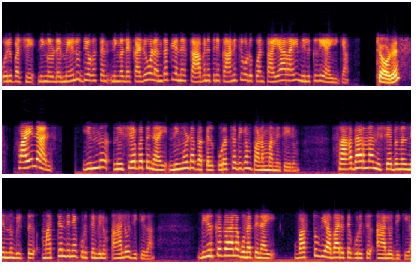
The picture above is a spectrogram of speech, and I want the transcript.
ഒരുപക്ഷെ നിങ്ങളുടെ മേലുദ്യോഗസ്ഥൻ നിങ്ങളുടെ കഴിവുകൾ എന്തൊക്കെയെന്ന് സ്ഥാപനത്തിന് കാണിച്ചു കൊടുക്കുവാൻ തയ്യാറായി നിൽക്കുകയായിരിക്കാം. ഫൈനാൻസ്. ഇന്ന് നിക്ഷേപത്തിനായി നിങ്ങളുടെ പക്കൽ കുറച്ചധികം പണം വന്നു ചേരും സാധാരണ നിക്ഷേപങ്ങളിൽ നിന്നും വിട്ട് മറ്റെന്തിനെക്കുറിച്ചെങ്കിലും ആലോചിക്കുക. ദീർഘകാല ഗുണത്തിനായി വസ്തു വ്യാപാരത്തെക്കുറിച്ച് ആലോചിക്കുക.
